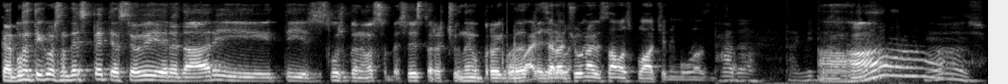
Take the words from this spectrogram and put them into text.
Kad bude tih 85, jer se ovi redari i ti službene osobe sve isto računaju broj Ovaj se gledatelja. računaju samo s plaćenim ulaznicama. Pa da, tak biti. Aha, Znaš,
